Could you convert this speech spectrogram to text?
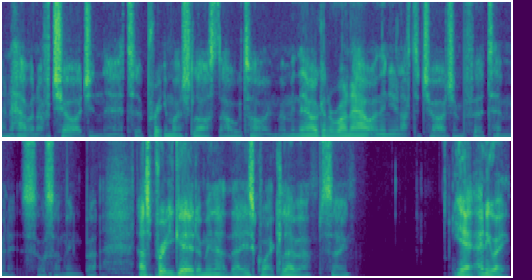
and have enough charge in there to pretty much last the whole time. I mean they are going to run out, and then you'll have to charge them for ten minutes or something. But that's pretty good. I mean that that is quite clever. So yeah. Anyway,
